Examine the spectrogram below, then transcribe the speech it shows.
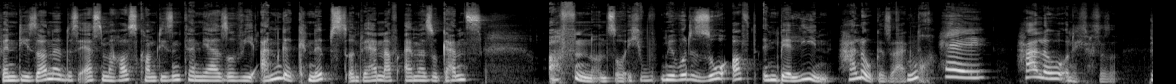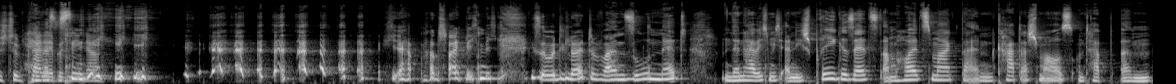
wenn die Sonne das erste Mal rauskommt, die sind dann ja so wie angeknipst und werden auf einmal so ganz offen und so. Ich, mir wurde so oft in Berlin Hallo gesagt. Huch. Hey, hallo. Und ich dachte so, bestimmt keine Berliner. ja, wahrscheinlich nicht. Ich so, aber die Leute waren so nett. Und dann habe ich mich an die Spree gesetzt am Holzmarkt, da in Katerschmaus und habe ähm,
